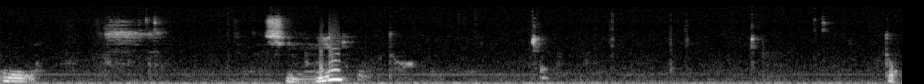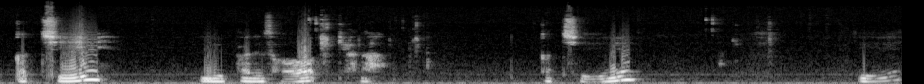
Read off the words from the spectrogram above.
오. 다시 또 똑같이 118에서 이렇게 하나 똑같이. 여기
